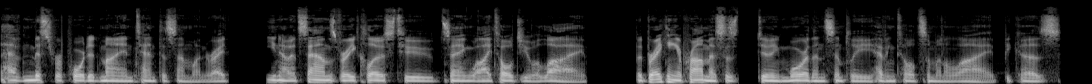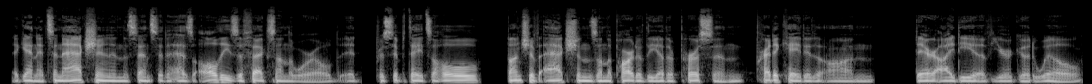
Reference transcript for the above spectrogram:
have misreported my intent to someone, right? you know, it sounds very close to saying, well, I told you a lie. But breaking a promise is doing more than simply having told someone a lie because, again, it's an action in the sense that it has all these effects on the world. It precipitates a whole bunch of actions on the part of the other person predicated on their idea of your goodwill.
